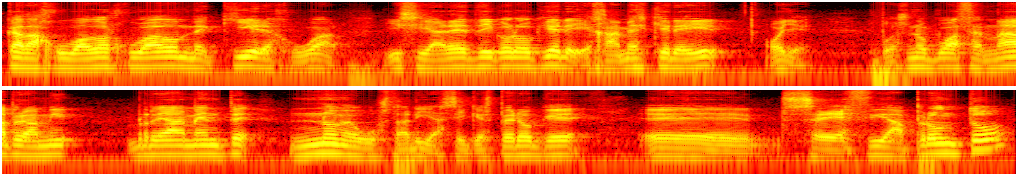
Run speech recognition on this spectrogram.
cada jugador juega donde quiere jugar. Y si Atlético lo quiere y James quiere ir, oye, pues no puedo hacer nada, pero a mí realmente no me gustaría. Así que espero que eh, se decida pronto.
